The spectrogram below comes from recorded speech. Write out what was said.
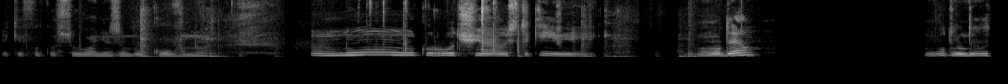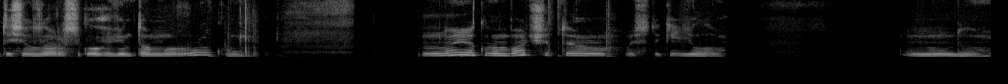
яке фокусування заблоковано. Ну, коротше, ось такий модем. Буду дивитися зараз, якого він там року. Ну, як ви бачите, ось такі діла. Ну, да.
